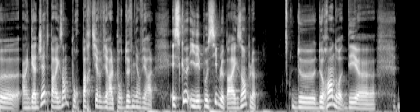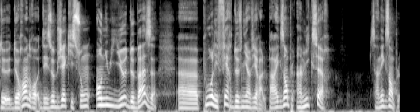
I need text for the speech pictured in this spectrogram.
euh, un gadget, par exemple, pour partir viral, pour devenir viral? Est-ce qu'il est possible, par exemple, de, rendre des, objets qui sont ennuyeux de base pour les faire devenir viral? Par exemple, un mixeur. C'est un exemple.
